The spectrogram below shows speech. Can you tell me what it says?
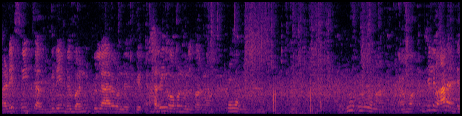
அப்படியே ஸ்வீட் சாப்பிட்டுக்கிட்டே இந்த பண்ணுக்குள்ளார ஒன்று இருக்கு. அதையும் ஓப்பன் பண்ணி பாருமா ஆமாம் சொல்லி வாரான்ட்டு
